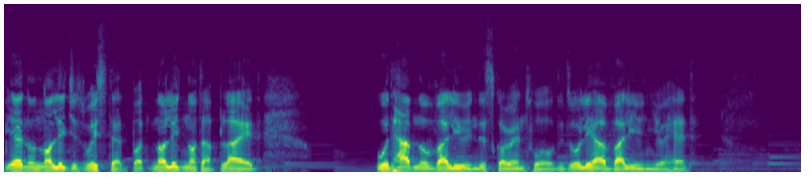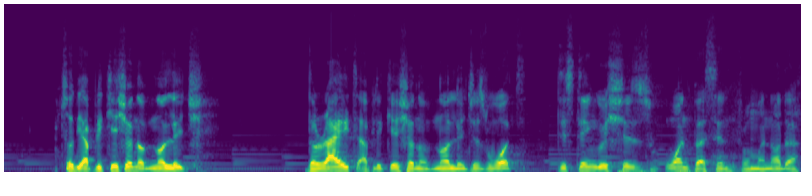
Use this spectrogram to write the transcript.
Yeah, no knowledge is wasted, but knowledge not applied would have no value in this current world. It only have value in your head. So the application of knowledge, the right application of knowledge is what distinguishes one person from another.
